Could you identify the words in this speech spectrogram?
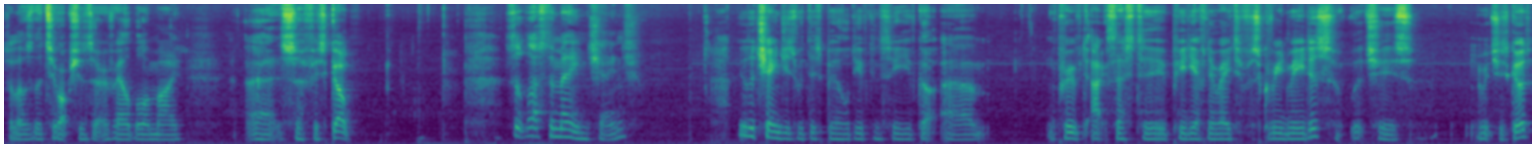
So those are the two options that are available on my uh, Surface Go. So that's the main change. The other changes with this build, you can see you've got um, improved access to PDF narrator for screen readers, which is which is good.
